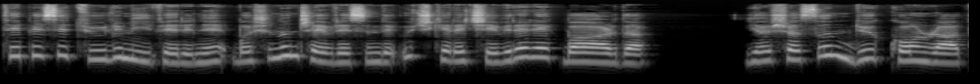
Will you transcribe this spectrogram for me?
tepesi tüylü miğferini başının çevresinde üç kere çevirerek bağırdı. Yaşasın Dük Konrad,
